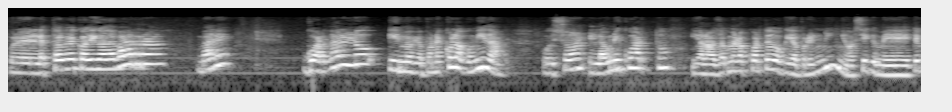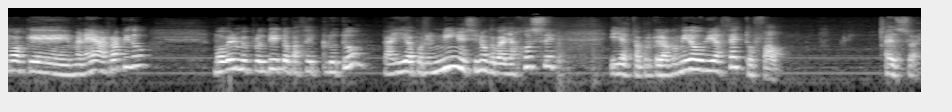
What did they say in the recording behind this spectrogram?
por el lector de código de barra, ¿vale? Guardarlo y me voy a poner con la comida. Pues son la 1 y cuarto y a las 2 menos cuarto tengo que ir a por el niño. Así que me tengo que manejar rápido, moverme prontito para hacer Plutón, para ir a por el niño y si no que vaya José. Y ya está, porque la comida voy a hacer estofado. Eso es.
